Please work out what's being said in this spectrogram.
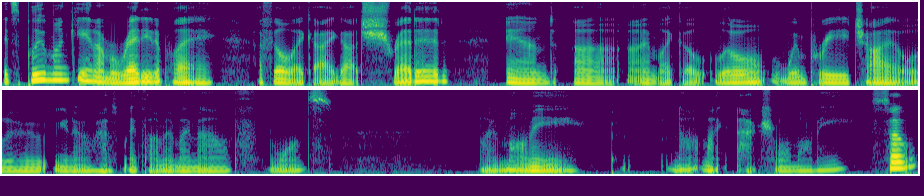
It's Blue Monkey, and I'm ready to play. I feel like I got shredded, and uh, I'm like a little whimpery child who, you know, has my thumb in my mouth and wants my mommy, but not my actual mommy. So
